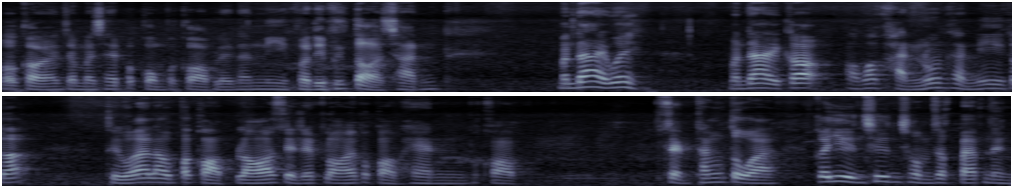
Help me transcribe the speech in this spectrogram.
ก็ก่อนจะมาใช้ประกอบประกอบเลยนั่นนี่พอดีเพิ่งต่อชั้น มันได้เว้ย มันได้ก็เอามาขันนู่นขันนี่ก็ ถือว่าเราประกอบล้อเสร็จเรียบร้อยประกอบแฮนด์ประกอบเสร็จทั้งตัวก็ยืนชื่นชมสักแป๊บหนึ่ง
